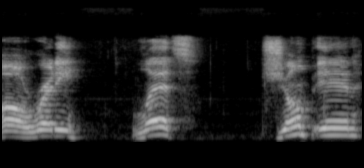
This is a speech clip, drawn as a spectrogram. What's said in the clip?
Alrighty, let's jump in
